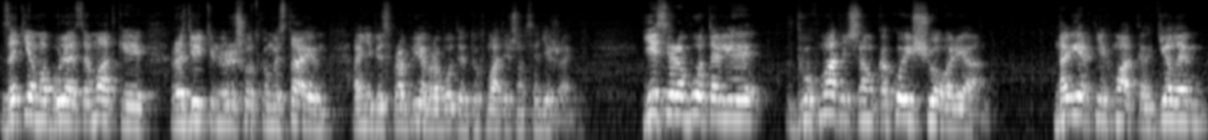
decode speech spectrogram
затем обгуляются матки, разделительную решетку мы ставим, они без проблем работают в двухматочном содержании. Если работали в двухматочном, какой еще вариант? На верхних матках делаем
